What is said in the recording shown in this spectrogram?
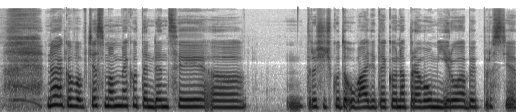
no jako občas mám jako tendenci uh, trošičku to uvádět jako na pravou míru, aby prostě,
